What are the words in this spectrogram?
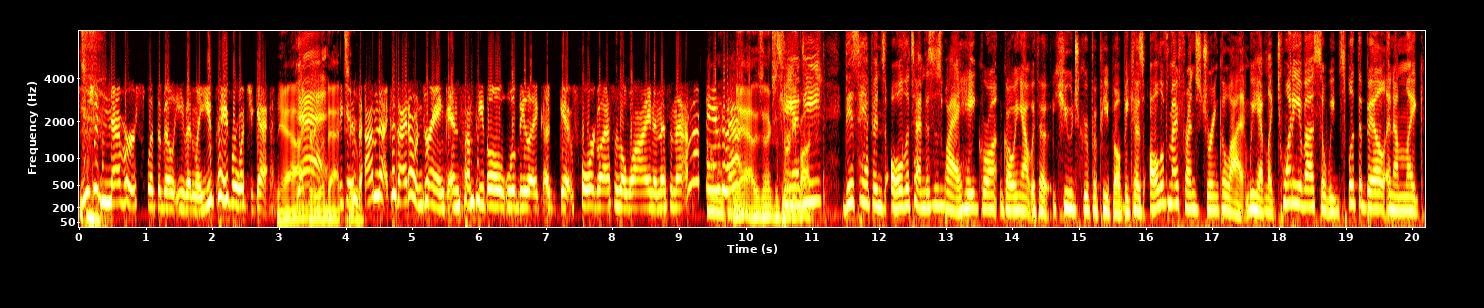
you should never split the bill evenly. You pay for what you get. Yeah, I agree with that Because too. I'm not, because I don't drink, and some people will be like, uh, get four glasses of wine and this and that. I'm not paying Oh my for that. Yeah, there's an extra thirty Tandy, bucks. this happens all the time. This is why I hate gro- going out with a huge group of people because all of my friends drink a lot. We have like 20 of us, so we'd split the bill, and I'm like,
